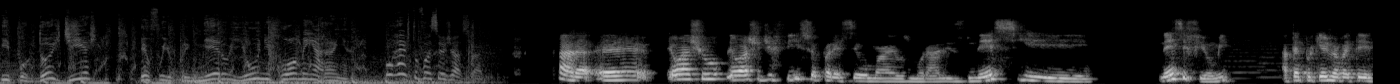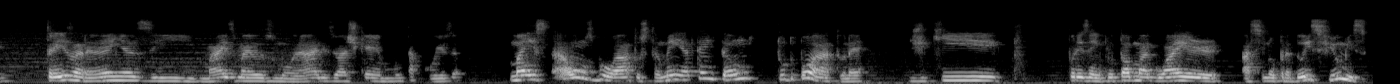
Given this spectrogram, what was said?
E por dois dias, eu fui o primeiro e único Homem-Aranha. O resto você já sabe. Cara, é, eu, acho, eu acho difícil aparecer o Miles Morales nesse, nesse filme. Até porque já vai ter três aranhas e mais Miles Morales, eu acho que é muita coisa. Mas há uns boatos também, até então, tudo boato, né? De que, por exemplo, o Tom Maguire assinou para dois filmes,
